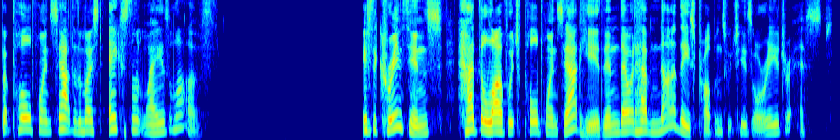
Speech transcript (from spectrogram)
But Paul points out that the most excellent way is love. If the Corinthians had the love which Paul points out here, then they would have none of these problems which he's already addressed.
